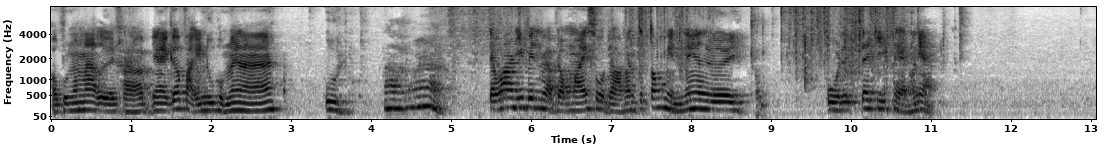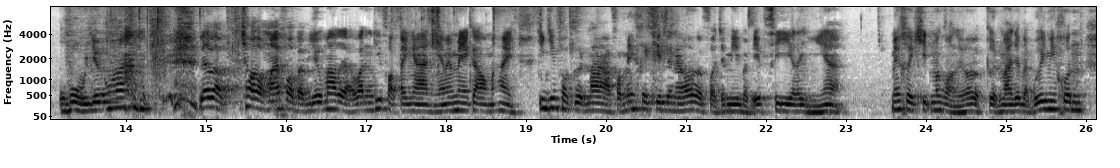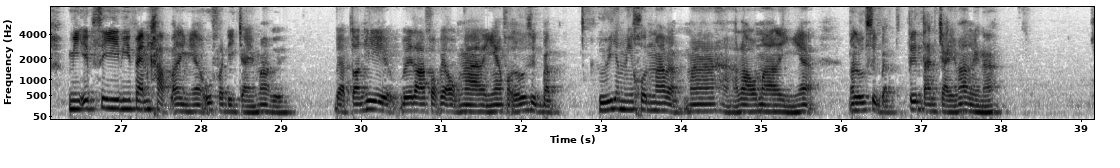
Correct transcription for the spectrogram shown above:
ขอบคุณมากๆเลยครับ ยังไงก็ฝากเอ็นดูผมด้วยนะ อุ้ยน่ารักมาก แต่ว่าอันนี้เป็นแบบดอกไม้สดอะ มันจะต้องเหม็นแน่เลยอู้ได้กี่แสนวะเนี่ย โอ้โห เยอะมาก แล้วแบบชอบดอกไม้ฟอดแบบเยอะมากเลยอะวันที่ฟอดไปงานเนี้ยแม่แม่ก็เอามาให้ จริงๆฟอดเกิดมาฟอดไม่เคยคิดเลยนะว่าแบบฟอดจะมีแบบเอฟซีอะไรอย่างเงี้ย ไม่เคยคิดมาก่อนเลยว่าแบบเกิดมาจะแบบเฮ้ยมีคนมีเอฟซีมีแฟนคลับอะไรเงี้ยอู้ฟดีใจมากเลย แบบตอนที่เวลาฟอร์ดไปออกงานอะไรเงี้ยฟอร์ดรู้สึกแบบเฮ้ยยังมีคนมาแบบมาหาเรามาอะไรอย่างเงี้ยมันรู้สึกแบบตื้นตันใจมากเลยนะ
